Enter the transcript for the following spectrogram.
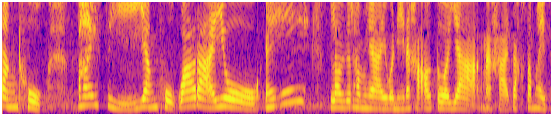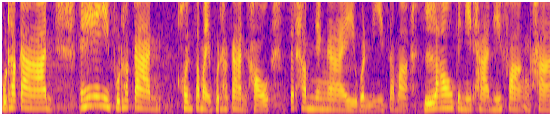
ยังถูกป้ายสียังผูกว่าร้ายอยู่เอ๊ะเราจะทำไงวันนี้นะคะ เอาตัวอย่างนะคะ จากสมัยพุทธกาลเอ๊ะพุทธกาลคนสมัยพุทธกาลเขาจะทำยังไงวันนี้จะมาเล่าเป็นนิทานให้ฟังค่ะ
